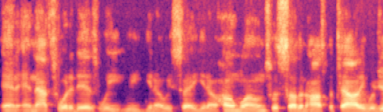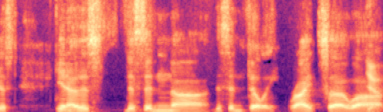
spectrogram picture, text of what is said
and and that's what it is. We we you know we say you know home loans with Southern Hospitality. We're just you know this this isn't uh, this isn't Philly, right? So uh, Yeah.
